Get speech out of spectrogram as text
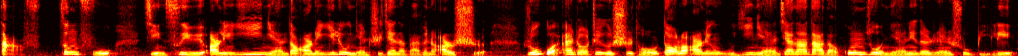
大幅增幅，仅次于二零一一年到二零一六年之间的百分之二十。如果按照这个势头，到了二零五一年，加拿大的工作年龄的人数比例。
